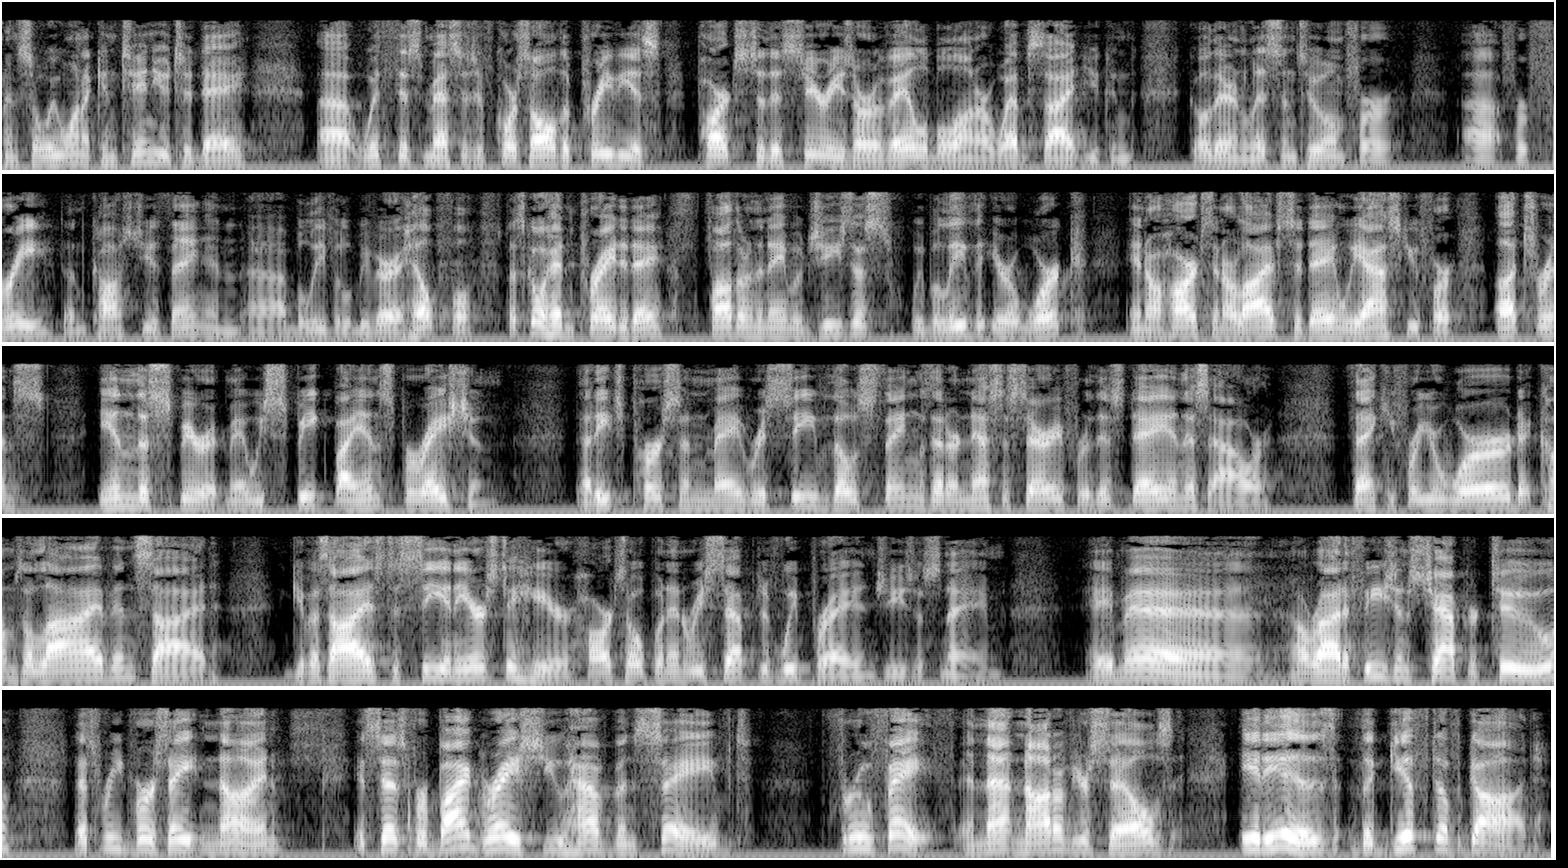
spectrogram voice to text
and so we want to continue today uh, with this message. Of course, all the previous parts to this series are available on our website. You can go there and listen to them for uh, for free. Doesn't cost you a thing, and uh, I believe it'll be very helpful. Let's go ahead and pray today. Father, in the name of Jesus, we believe that you're at work in our hearts and our lives today, and we ask you for utterance in the Spirit. May we speak by inspiration, that each person may receive those things that are necessary for this day and this hour. Thank you for your word that comes alive inside. Give us eyes to see and ears to hear, hearts open and receptive, we pray, in Jesus' name. Amen. All right, Ephesians chapter 2. Let's read verse 8 and 9. It says, For by grace you have been saved through faith, and that not of yourselves. It is the gift of God,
